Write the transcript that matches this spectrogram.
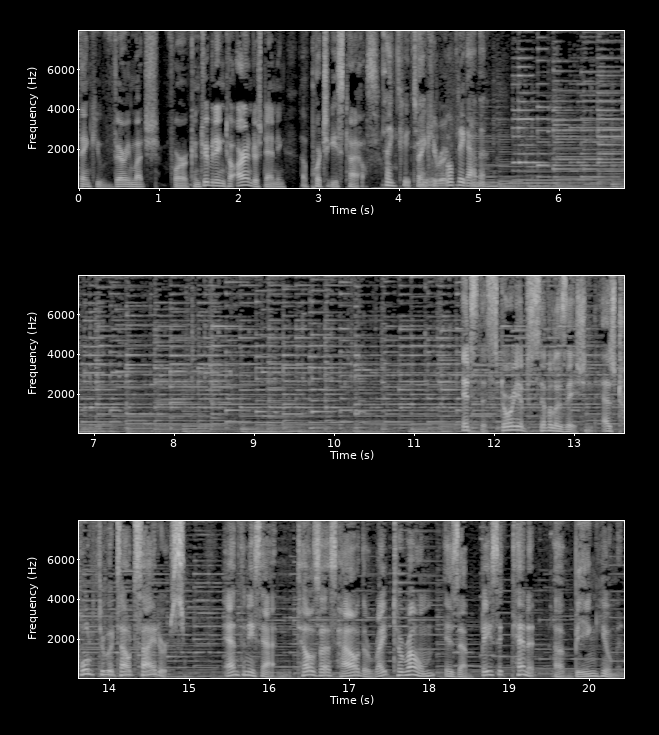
thank you very much for contributing to our understanding of Portuguese tiles. thank you to Thank you, Rick. obrigada It's the story of civilization as told through its outsiders. Anthony Sattin tells us how the right to roam is a basic tenet of being human.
